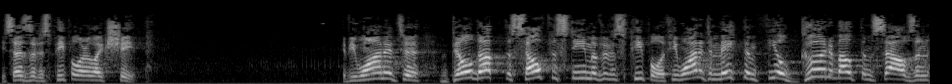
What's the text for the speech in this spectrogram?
He says that his people are like sheep. If he wanted to build up the self-esteem of his people, if he wanted to make them feel good about themselves and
